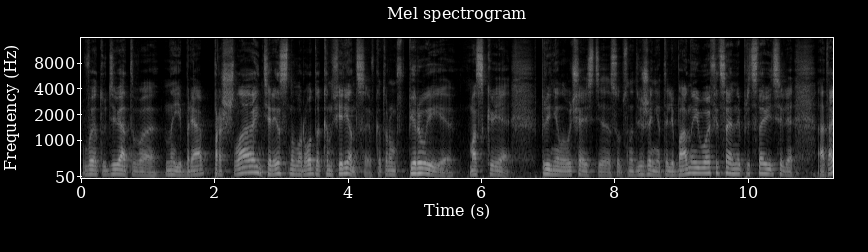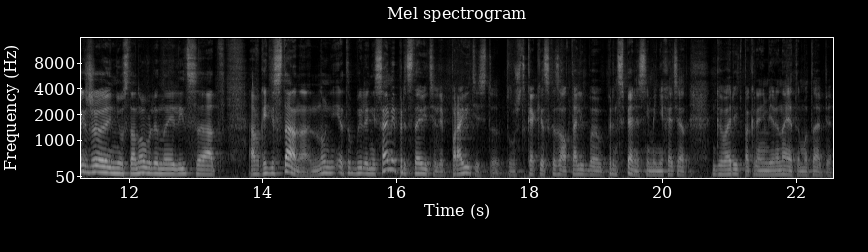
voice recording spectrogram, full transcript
в эту 9 ноября, прошла интересного рода конференция, в котором впервые в Москве приняло участие, собственно, движение Талибана и его официальные представители, а также неустановленные лица от Афганистана. Ну, это были не сами представители правительства, потому что, как я сказал, талибы принципиально с ними не хотят говорить, по крайней мере, на этом этапе,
